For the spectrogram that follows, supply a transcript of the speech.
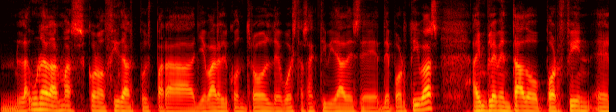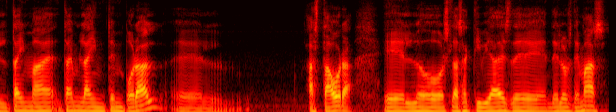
una de las más conocidas pues, para llevar el control de vuestras actividades deportivas. Ha implementado por fin el timeline temporal. El, hasta ahora eh, las actividades de, los demás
